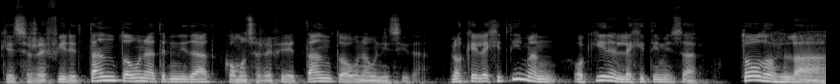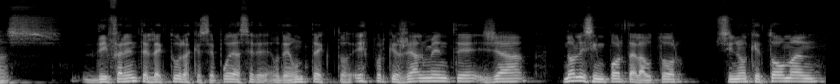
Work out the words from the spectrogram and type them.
que se refiere tanto a una Trinidad como se refiere tanto a una unicidad. Los que legitiman o quieren legitimizar todas las diferentes lecturas que se puede hacer de un texto es porque realmente ya no les importa el autor, sino que toman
